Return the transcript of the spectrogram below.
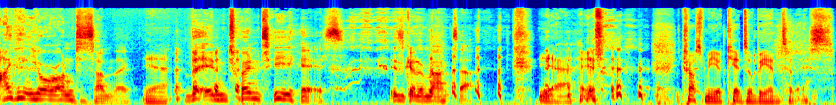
I think you're onto something. yeah, That in 20 years, is going to matter. Yeah. Trust me, your kids will be into this.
